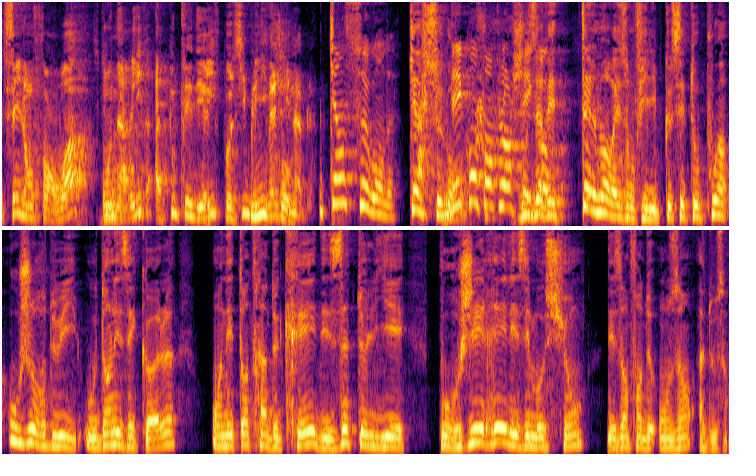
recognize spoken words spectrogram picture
c'est l'enfant roi, on arrive à toutes les dérives possibles et imaginables. 15 secondes. 15 secondes. Décompte enclenché. Vous avez tellement raison, Philippe, que c'est au point aujourd'hui où dans les écoles, on est en train de créer des ateliers pour gérer les émotions des enfants de 11 ans à 12 ans.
